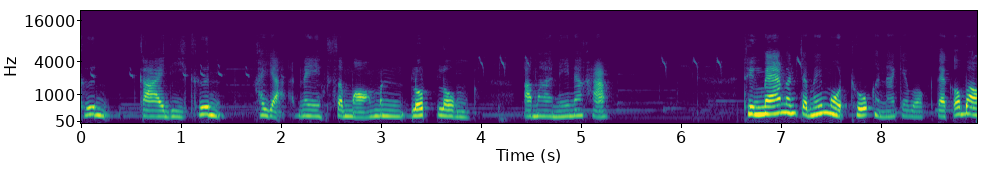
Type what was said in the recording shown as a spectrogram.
ขึ้น กายดีขึ้น ขยะในสมองมันลดลงประมาณนี้นะคะ ถึงแม้มันจะไม่หมดทุกข์นะแกบอก แต่ก็เบา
